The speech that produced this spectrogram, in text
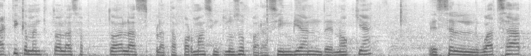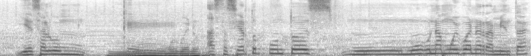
prácticamente todas las todas las plataformas, incluso para Symbian de Nokia, es el WhatsApp y es algo que Mm, muy bueno. hasta cierto punto es mu- una muy buena herramienta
